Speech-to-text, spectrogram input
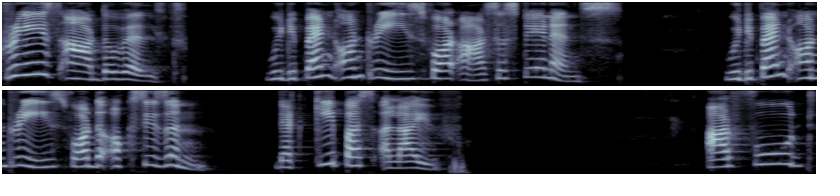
Trees are the wealth. We depend on trees for our sustenance. We depend on trees for the oxygen that keep us alive. Our food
